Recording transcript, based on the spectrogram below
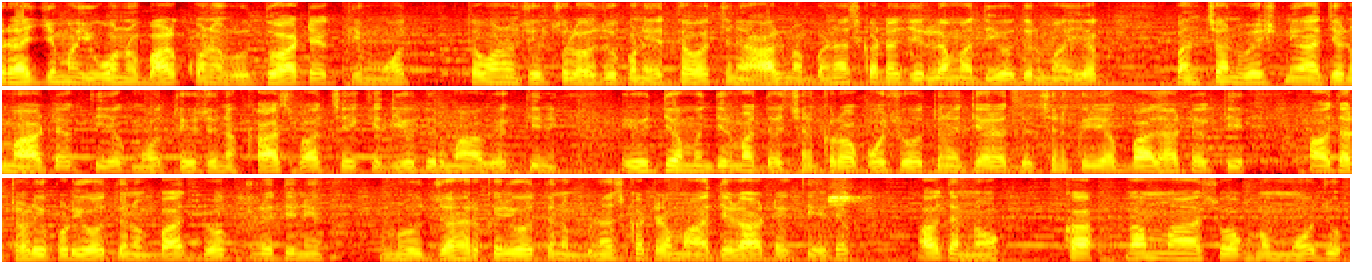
રાજ્યમાં યુવાનો, બાળકો અને વૃદ્ધો આટેકથી મોત થવાનો સિલસિલો હજુ પણ યથાવત છે હાલમાં બનાસકાંઠા જિલ્લામાં દિયોદરમાં એક પંચાવન વર્ષની આધેડમાં અટેકથી એક મોત થયું છે અને ખાસ વાત છે કે દિયોદરમાં આ વ્યક્તિની અયોધ્યા મંદિરમાં દર્શન કરવા પહોંચ્યો હતો અને ત્યારે દર્શન કર્યા બાદ અટેકથી આવતા ઢળી પડ્યો હતો અને બાદ ડોક્ટરે તેની મૃત જાહેર કર્યો હતો અને બનાસકાંઠામાં આધેડ અટેકથી એટેક આવતા નોખા ગામમાં શોકનું મોજું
